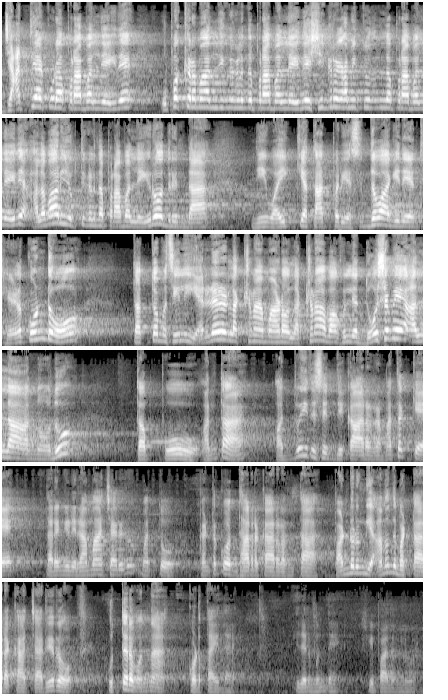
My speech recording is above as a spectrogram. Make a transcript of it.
ಜಾತ್ಯ ಕೂಡ ಪ್ರಾಬಲ್ಯ ಇದೆ, ಉಪಕ್ರಮಾಲಿಂಗಗಳಿಂದ ಪ್ರಾಬಲ್ಯ ಇದೆ, ಶೀಘ್ರಗಾಮಿತ್ವದಿಂದ ಪ್ರಾಬಲ್ಯ ಇದೆ, ಹಲವಾರು ಯುಕ್ತಿಗಳಿಂದ ಪ್ರಾಬಲ್ಯ ಇರೋದ್ರಿಂದ ನೀವು ಐಕ್ಯ ತಾತ್ಪರ್ಯ ಸಿದ್ಧವಾಗಿದೆ ಅಂತ ಹೇಳಿಕೊಂಡು ತತ್ವಮಸೀಲಿ ಎರಡೆರಡು ಲಕ್ಷಣ ಮಾಡೋ ಲಕ್ಷಣ ಬಾಹುಲ್ಯ ದೋಷವೇ ಅಲ್ಲ ಅನ್ನೋದು ತಪ್ಪು ಅಂತ ಅದ್ವೈತ ಸಿದ್ಧಿಕಾರರ ಮತಕ್ಕೆ ತರಂಗಿಣಿ ರಾಮಾಚಾರ್ಯರು ಮತ್ತು ಕಂಟಕೋದ್ಧಾರಕಾರರಂಥ ಪಾಂಡುರಂಗಿ ಆನಂದ ಭಟ್ಟಾರಕಾಚಾರ್ಯರು ಉತ್ತರವನ್ನು ಕೊಡ್ತಾ ಇದ್ದಾರೆ. ಇದರ ಮುಂದೆ ಶ್ರೀಪಾದಂಗಳವರು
